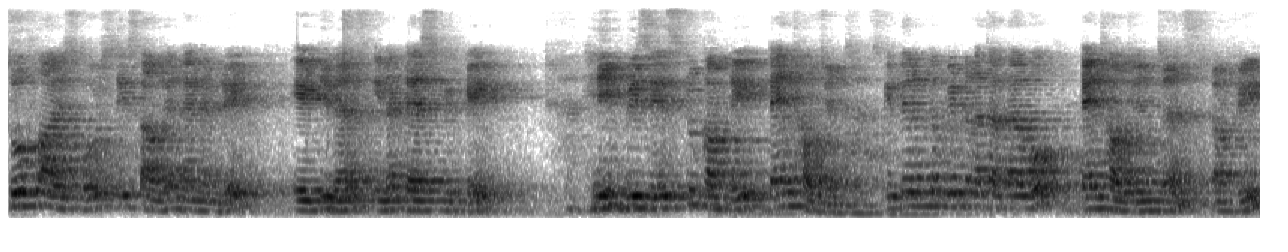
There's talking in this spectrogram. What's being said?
so far scored 6980 runs in a test cricket he wishes to complete 10000 runs कितने रन कंप्लीट करना चाहता है वो? 10000 रन्स कंप्लीट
